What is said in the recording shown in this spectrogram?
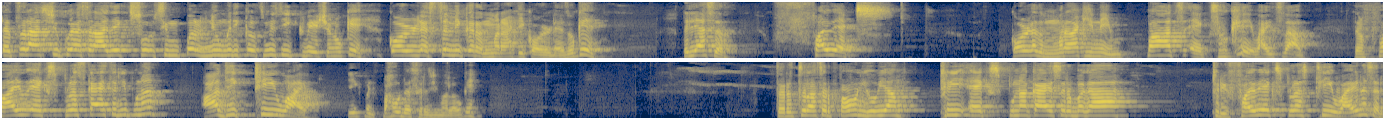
तर चला आज शिकूया सर आज एक so simple numerical means equation okay? Called समीकरण मराठी कॉल्ड एज ओके? तर लिहा sir five X called as Marathi name पाच एक्स ओके? भाई साहेब तर फाईव्ह एक्स प्लस काय सर पुन्हा? अधिक थ्री वाय एक मिनिट पाहू द्या सरजी मला ओके? तर चला सर पाहून घेऊया. थ्री एक्स पुन्हा काय सर बघा? Three five X plus three Y ना सर?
